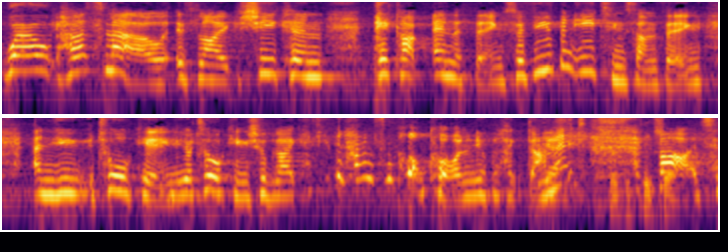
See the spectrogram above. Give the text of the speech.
Well, Her smell is like she can pick up anything. So if you've been eating something and you are talking, you're talking, she'll be like, "Have you been having some popcorn?" And you'll be like, "Damn Yeah. it!" she up. But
